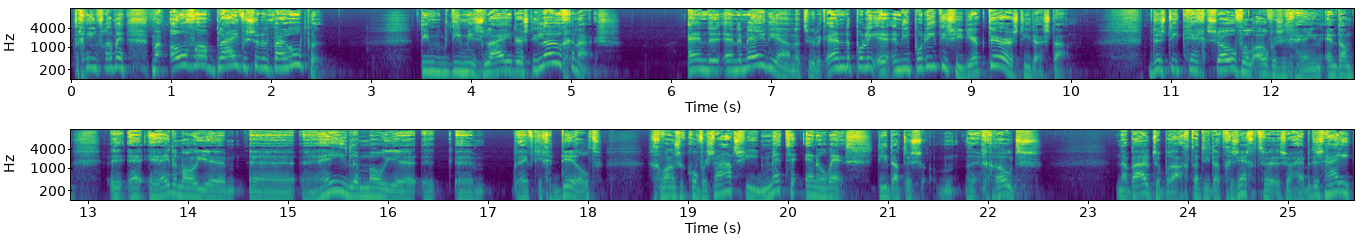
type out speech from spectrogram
Geen fragment. Maar overal blijven ze het maar roepen. Die, die misleiders, die leugenaars. En de, en de media natuurlijk. En, de, en die politici, die acteurs die daar staan. Dus die kreeg zoveel over zich heen. En dan uh, hele mooie, uh, hele mooie heeft hij gedeeld. gewoon zijn conversatie met de NOS, die dat dus mm, groots naar buiten bracht, dat hij dat gezegd eh, zou hebben. Dus hij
